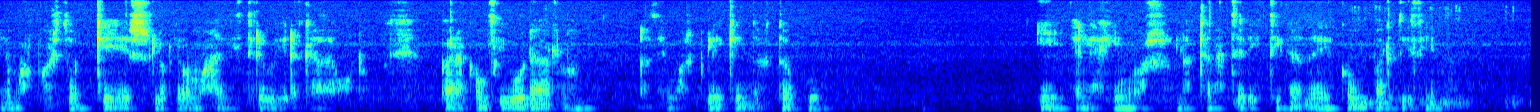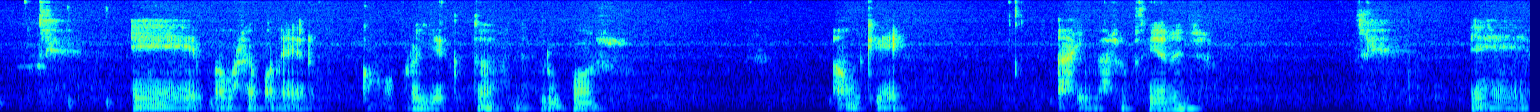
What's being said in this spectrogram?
hemos puesto qué es lo que vamos a distribuir a cada uno. Para configurarlo hacemos clic en Doctopus y elegimos las características de compartición. Eh, vamos a poner como proyectos de grupos, aunque hay más opciones eh,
